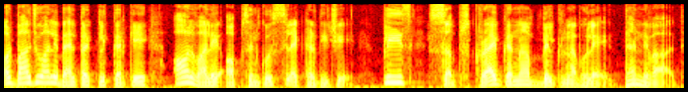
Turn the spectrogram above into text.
और बाजू वाले बेल पर क्लिक करके ऑल वाले ऑप्शन को सिलेक्ट कर दीजिए। प्लीज़ सब्सक्राइब करना बिल्कुल ना भूले। धन्यवाद।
